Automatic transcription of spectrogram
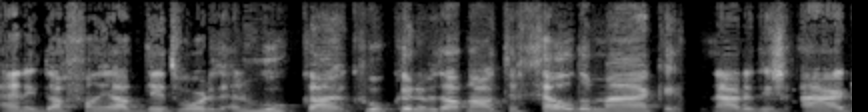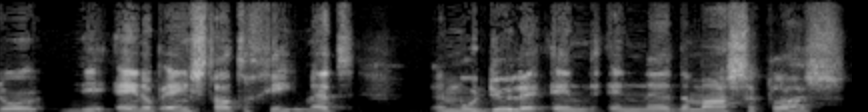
En ik dacht van, ja, dit wordt het. En hoe, kan, hoe kunnen we dat nou te gelden maken? Nou, dat is A, door die één-op-één strategie met een module in, in eh, de masterclass.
